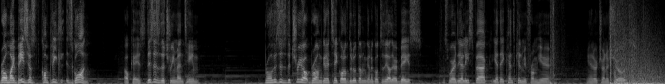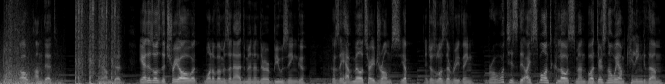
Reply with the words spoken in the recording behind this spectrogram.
Bro, my base just completely is gone. Okay, so this is the three-man team. Bro, this is the trio. Bro, I'm gonna take all of the loot and I'm gonna go to the other base. That's where the Elise back. Yeah, they can't kill me from here. Yeah, they're trying to shoot. Oh, I'm dead. Yeah, I'm dead. Yeah, this was the trio. One of them is an admin and they're abusing because they have military drums. Yep, I just lost everything. Bro, what is this? I spawned close, man, but there's no way I'm killing them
